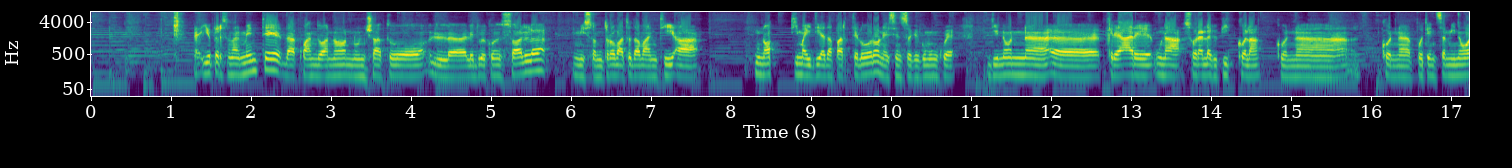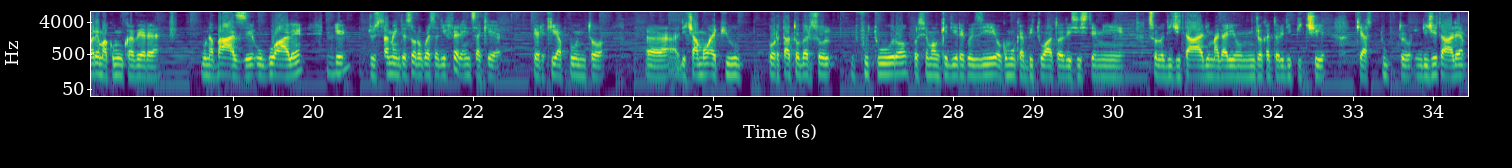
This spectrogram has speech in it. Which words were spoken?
io personalmente da quando hanno annunciato l- le due console mi sono trovato davanti a un'ottima idea da parte loro, nel senso che comunque di non eh, creare una sorella più piccola con, eh, con, potenza minore, ma comunque avere una base uguale mm-hmm. e giustamente solo questa differenza che per chi appunto eh, diciamo è più portato verso il futuro, possiamo anche dire così, o comunque abituato a dei sistemi solo digitali, magari un giocatore di PC che ha tutto in digitale,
